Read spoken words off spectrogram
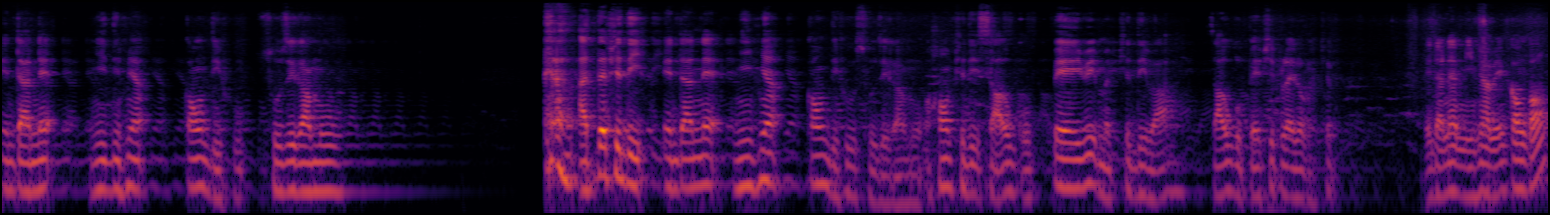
အင်တာနက်ညီသည်မျှကောင်းသည်ဟုဆိုစေကမူ အသက်ဖြစ်သည့်အင်တာနက်ညီမျှကောင်းသည်ဟုဆိုစေကမူအဟောင်းဖြစ်သည့်စာအုပ်ကိုပယ်၍မဖြစ်သေးပါစာအုပ်ကိုပယ်ဖြစ်ပလိုက်လို့မဖြစ်ဘူးအင်တာနက်မြင်မြပင်ကောင်းကောင်း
